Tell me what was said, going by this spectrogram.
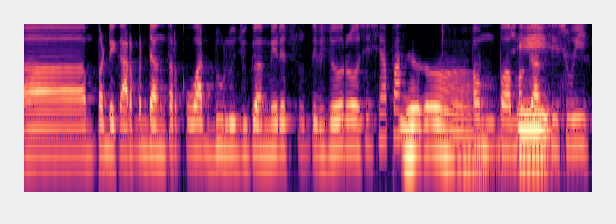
em, pendekar pedang terkuat dulu juga mirip seperti Zoro, si siapa? Zoro Pem- pemegang si siswi.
